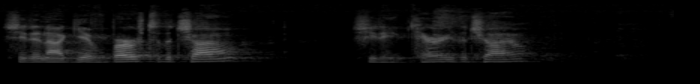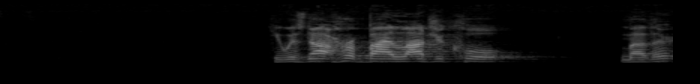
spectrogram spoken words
She did not give birth to the child. She didn't carry the child. He was not her biological mother,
